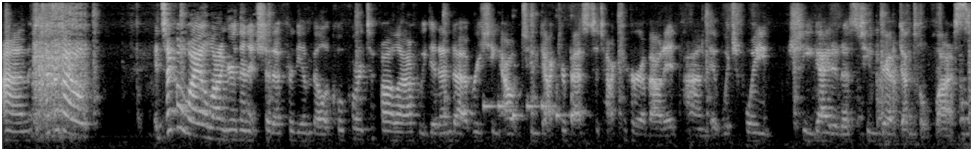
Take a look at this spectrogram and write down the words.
Um, it took about it took a while longer than it should have for the umbilical cord to fall off. We did end up reaching out to Dr. Best to talk to her about it, um, at which point she guided us to grab dental floss.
